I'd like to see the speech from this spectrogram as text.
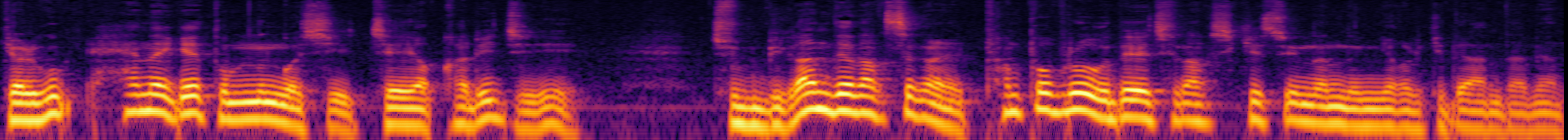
결국 해내게 돕는 것이 제 역할이지 준비가 안 된 학생을 편법으로 의대에 진학시킬 수 있는 능력을 기대한다면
